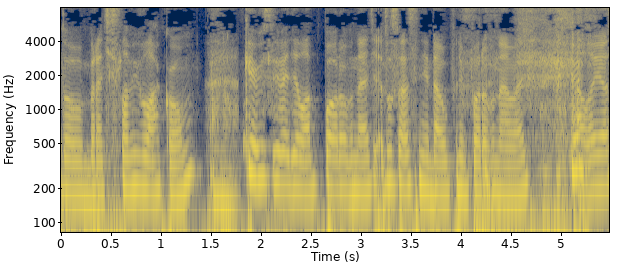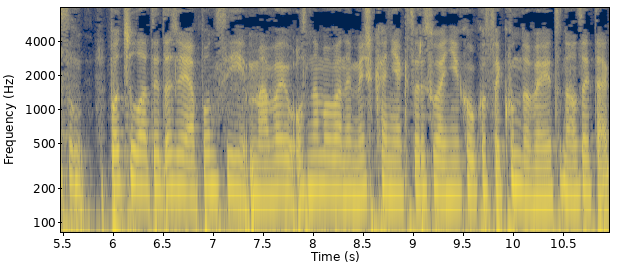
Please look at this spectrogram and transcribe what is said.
do Bratislavy vlakom. Ano. Keby si vedela porovnať, to sa asi nedá úplne porovnávať, ale ja som počula teda, že Japonci mávajú oznamované meškania, ktoré sú aj niekoľko sekundové. Je to naozaj tak?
